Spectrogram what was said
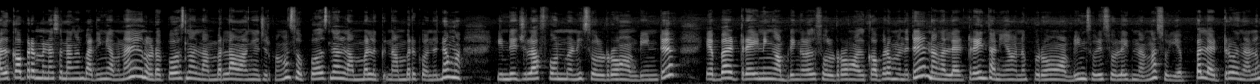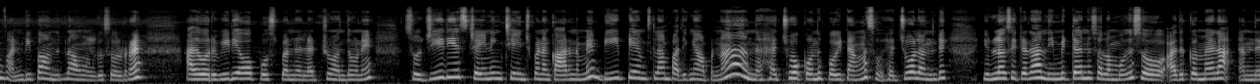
அதுக்கப்புறம் என்ன சொன்னாங்கன்னு பார்த்தீங்க அப்படின்னா எங்களோட பர்சனல் நம்பர்லாம் வாங்கி வச்சுருக்காங்க. ஸோ பர்சனல் நம்பருக்கு நம்பருக்கு வந்துட்டு நாங்கள் இண்டிவிஜுவலாக ஃபோன் பண்ணி சொல்கிறோம் அப்படின்ட்டு எப்போ ட்ரைனிங் அப்படிங்கிறத சொல்கிறோம் அதுக்கப்புறம் வந்துட்டு நாங்கள் லெட்டரையும் தனியாக அனுப்புகிறோம் அப்படின்னு சொல்லி சொல்லியிருந்தாங்க. ஸோ எப்போ லெட்ரு வந்தாலும் கண்டிப்பாக வந்துட்டு நான் உங்களுக்கு சொல்கிறேன் அதை ஒரு வீடியோவாக போஸ்ட் பண்ண லெட்ரு வந்தோடனே ஸோ ஜிடிஎஸ் ட்ரைனிங் சேஞ்ச் பண்ண காரணமே பிபிஎம்ஸ்லாம் பார்த்தீங்க அப்படின்னா அந்த ஹெச்ஓக்கு வந்து போயிட்டாங்க. ஸோ ஹெச்ஓவில் வந்துட்டு இவ்வளோ சீட்டை தான் லிமிட்டட்னு சொல்லும்போது ஸோ அதுக்கு மேலே அந்த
